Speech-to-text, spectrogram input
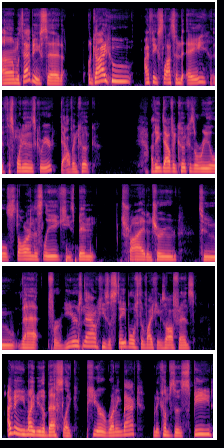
Um, with that being said, a guy who I think slots into A at this point in his career, Dalvin Cook. I think Dalvin Cook is a real star in this league. He's been tried and true to that for years now. He's a staple of the Vikings offense. I think he might be the best, like, pure running back when it comes to speed,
